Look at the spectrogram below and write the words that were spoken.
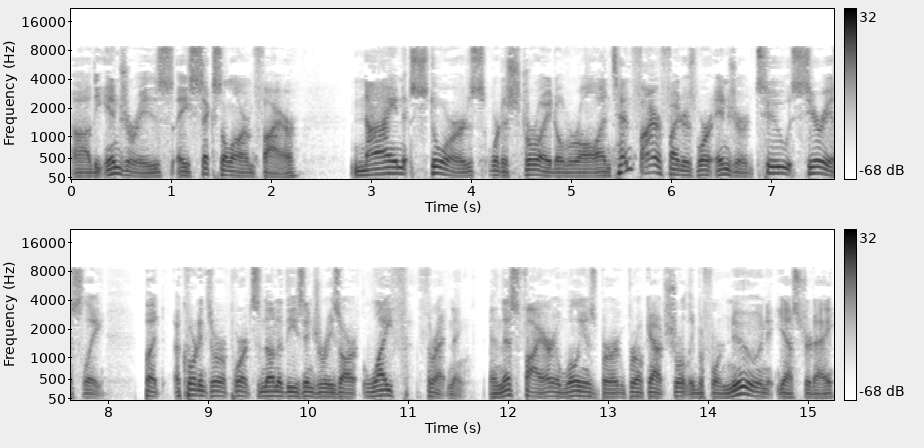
uh, the injuries. A six alarm fire. Nine stores were destroyed overall, and ten firefighters were injured, two seriously. But according to reports, none of these injuries are life threatening. And this fire in Williamsburg broke out shortly before noon yesterday.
